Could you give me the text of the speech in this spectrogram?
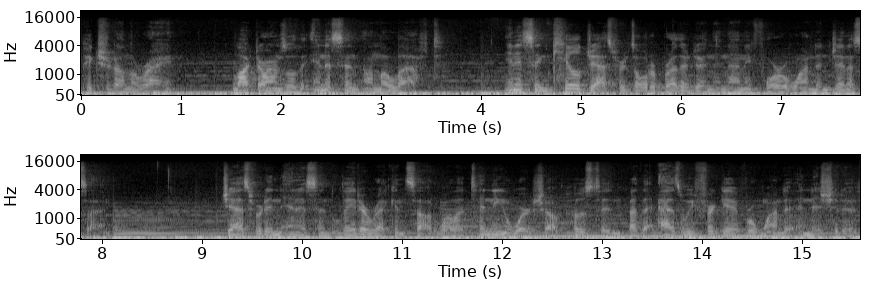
pictured on the right, locked arms with Innocent on the left. Innocent killed Jasper's older brother during the 94 Rwandan genocide. Jasper and Innocent later reconciled while attending a workshop hosted by the As We Forgive Rwanda initiative,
